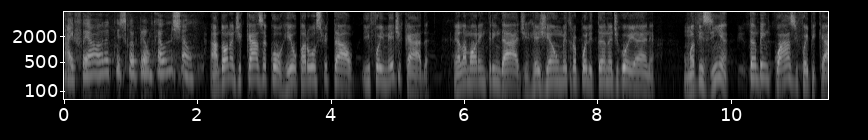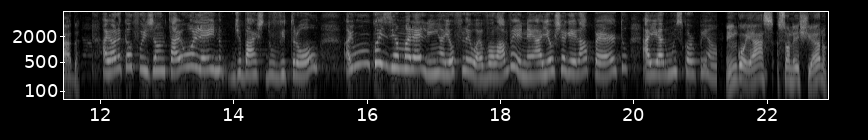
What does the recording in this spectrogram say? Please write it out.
Aí foi a hora que o escorpião caiu no chão. A dona de casa correu para o hospital e foi medicada. Ela mora em Trindade, região metropolitana de Goiânia. Uma vizinha também quase foi picada. Aí a hora que eu fui jantar, eu olhei no, debaixo do vitrô, aí um coisinha amarelinha, aí eu falei, ué, eu vou lá ver, né? Aí eu cheguei lá perto, aí era um escorpião. Em Goiás, só neste ano,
